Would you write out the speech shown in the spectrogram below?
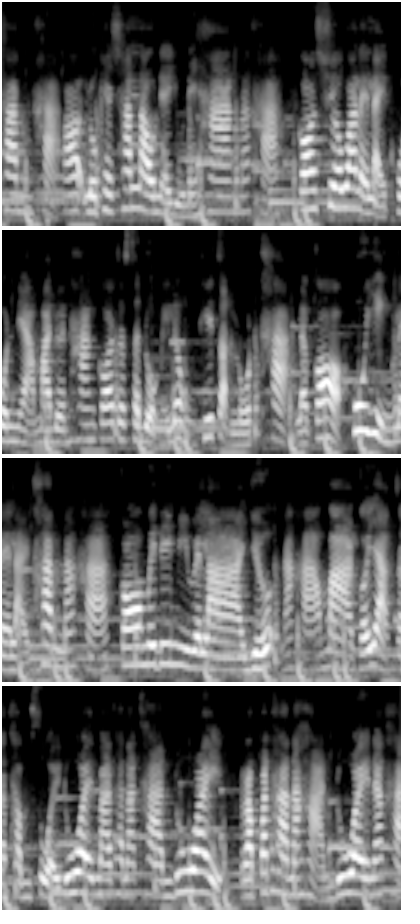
ชันค่ะเพราะโลเคชันเราเนี่ยอยู่ในห้างนะคะ ก็เชื่อว่าหลาย ๆ คนเนี่ยมาเดินห้างก็จะสะดวกในเรื่องของที่จอดรถค่ะ แล้วก็ผู้หญิงหลาย ๆ ท่านนะคะ ก็ไม่ได้มีเวลาเยอะนะคะ มาก็อยากจะทำสวยด้วยมาธนาคารด้วย รับประทานอาหารด้วยนะคะ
